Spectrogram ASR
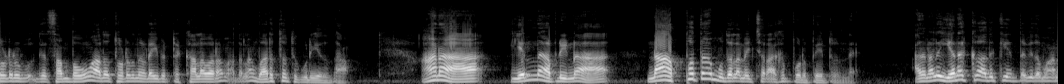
தொடர்பு சம்பவம் அதை தொடர்ந்து நடைபெற்ற கலவரம் அதெல்லாம் வருத்தத்துக்குரியது தான். ஆனால் என்ன அப்படின்னா நான் அப்போ தான் முதலமைச்சராக பொறுப்பேற்றிருந்தேன். அதனால் எனக்கு அதுக்கு எந்த விதமான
